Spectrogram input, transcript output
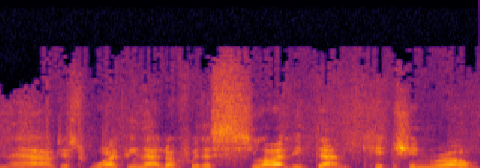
Now just wiping that off with a slightly damp kitchen roll.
